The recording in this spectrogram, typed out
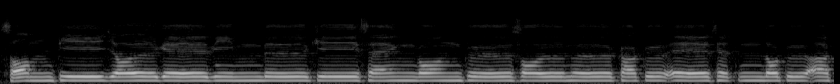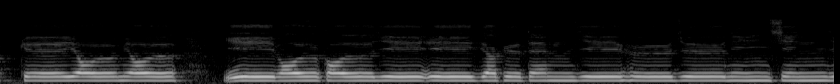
賛否上下貧武器戦言空総無各栄戦毒悪形幼名異毛工事逆転自不十人心自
